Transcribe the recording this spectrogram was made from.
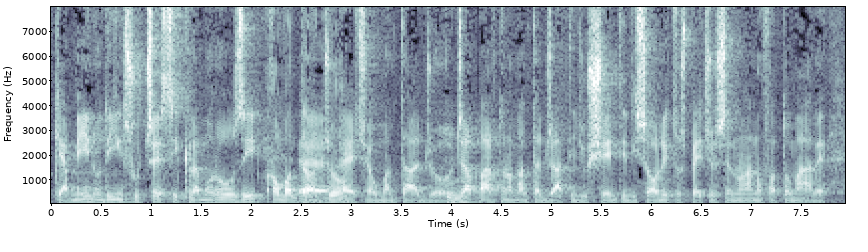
che a meno di insuccessi clamorosi Ha un vantaggio? eh, eh, c'è un vantaggio. Già partono avvantaggiati gli uscenti di solito, specie se non hanno fatto male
